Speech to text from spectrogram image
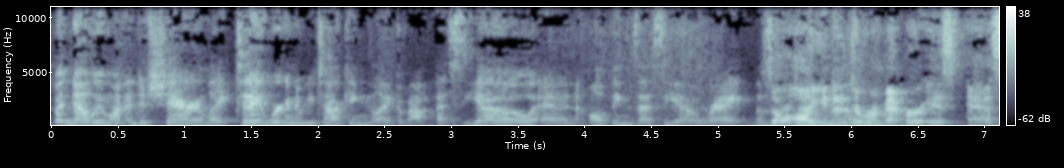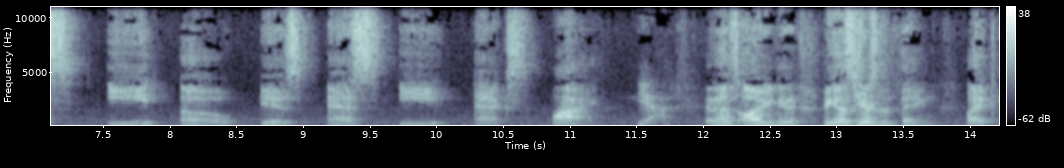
But no, we wanted to share like today we're going to be talking like about SEO and all things SEO, right? Those So all you need to remember is S E O is S E X Y, Yeah. and that's all you need. Because here's the thing, like.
